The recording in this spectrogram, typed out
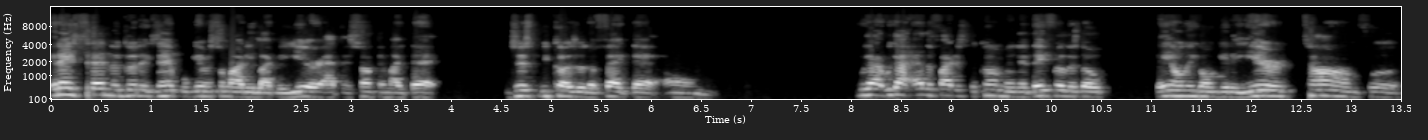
it ain't setting a good example giving somebody like a year after something like that, just because of the fact that um we got we got other fighters to come and if they feel as though they only gonna get a year time for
